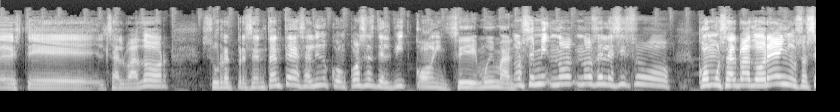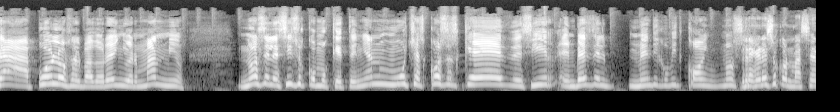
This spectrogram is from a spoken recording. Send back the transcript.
este, El Salvador, su representante haya salido con cosas del Bitcoin. Sí, muy mal. No se, me- no, no se les hizo como salvadoreños, o sea, pueblo salvadoreño, hermanos míos. No se les hizo como que tenían muchas cosas que decir en vez del mendigo Bitcoin. No sé. Regreso con más, eh,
